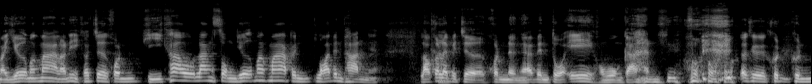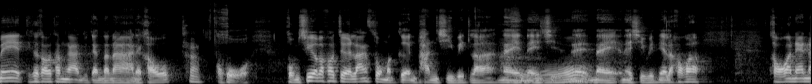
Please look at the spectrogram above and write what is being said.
มาเยอะมากๆแล้วนี่เขาเจอคนผีเข้าร่างทรงเยอะมากๆเป็นร้อยเป็นพันเนี่ยเราก็เลยไปเจอคนหนึ่งฮะเป็นตัวเอของวงการ ก็คือคุณคุณเมธที่เขาทำงานอยู่กันตนาเนี่ยเขาครับโอ้โหผมเชื่อว่าเขาเจอร่างทรงมาเกินพันชีวิตแล้วในในชีโอ้ในในในชีวิตเนี้แล้วเขาก็เขาก็แนะน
